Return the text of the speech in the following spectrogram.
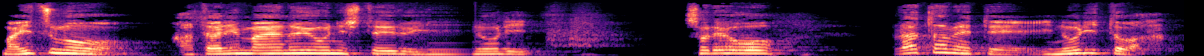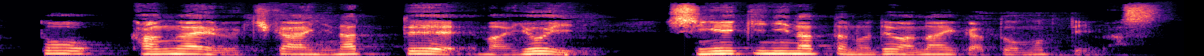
まあ、いつも当たり前のようにしている祈り、それを改めて祈りとはと考える機会になって、まあ、良い刺激になったのではないかと思っています。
